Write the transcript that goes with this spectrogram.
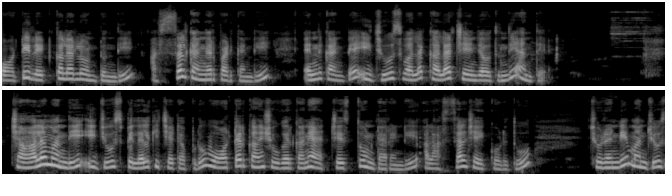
పాటీ రెడ్ కలర్లో ఉంటుంది. అస్సలు కంగారు పడకండి. ఎందుకంటే ఈ జ్యూస్ వల్ల కలర్ చేంజ్ అవుతుంది అంతే. చాలామంది ఈ జ్యూస్ పిల్లలకి ఇచ్చేటప్పుడు వాటర్ కానీ షుగర్ కానీ యాడ్ చేస్తూ ఉంటారండి. అలా అస్సలు చేయకూడదు. చూడండి మన జ్యూస్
